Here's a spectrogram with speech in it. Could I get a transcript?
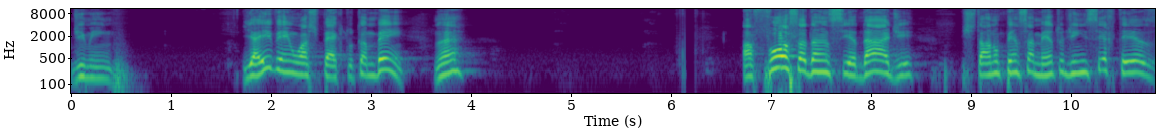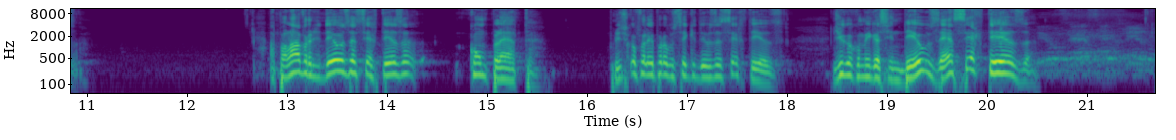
de mim. E aí vem o aspecto também, não é? A força da ansiedade está no pensamento de incerteza. A palavra de Deus é certeza completa. Por isso que eu falei para você que Deus é certeza. Diga comigo assim: Deus é certeza. Deus é certeza.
